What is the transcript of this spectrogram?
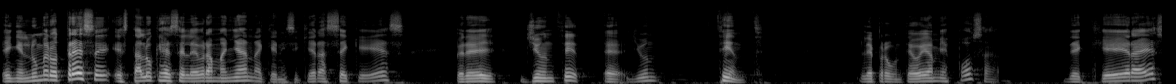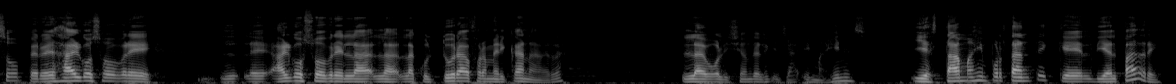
En el número 13 está lo que se celebra mañana, que ni siquiera sé qué es, pero es Juneteenth. Eh, Le pregunté hoy a mi esposa de qué era eso, pero es algo sobre algo sobre la, cultura afroamericana, ¿verdad? La evolución del... Ya, imagínense. Y está más importante que el Día del Padre.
